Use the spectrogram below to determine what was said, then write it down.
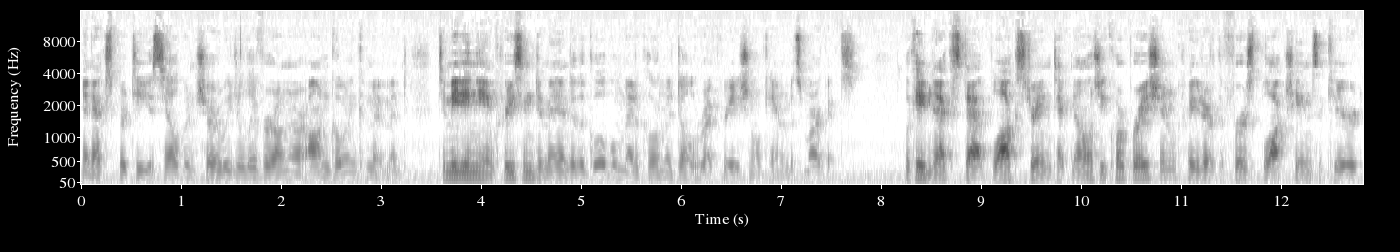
and expertise to help ensure we deliver on our ongoing commitment to meeting the increasing demand of the global medical and adult recreational cannabis markets. Looking next at Blockstrain Technology Corporation, creator of the first blockchain secured,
